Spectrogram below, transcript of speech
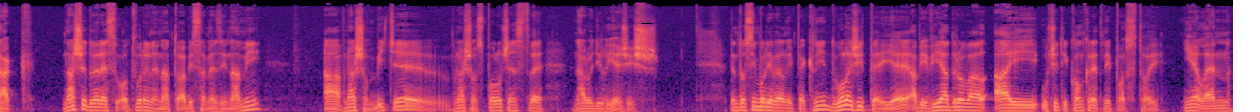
tak naše dvere sú otvorené na to, aby sa medzi nami a v našom byte, v našom spoločenstve narodil Ježiš. Tento symbol je veľmi pekný. Dôležité je, aby vyjadroval aj určitý konkrétny postoj. Nie len e,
